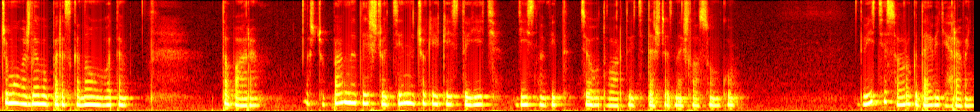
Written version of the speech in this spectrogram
Чому важливо перескановувати товари? Щоб впевнитись, що цінничок, який стоїть, дійсно від цього товару. Дивіться, де ще знайшла сумку. 249 гривень.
